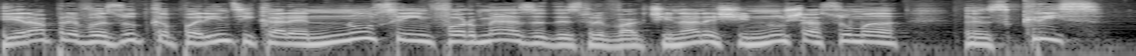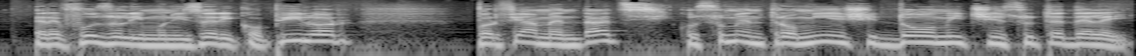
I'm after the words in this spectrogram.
era prevăzut că părinții care nu se informează despre vaccinare și nu-și asumă în scris refuzul imunizării copiilor, vor fi amendați cu sume între 1000 și 2500 de lei.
